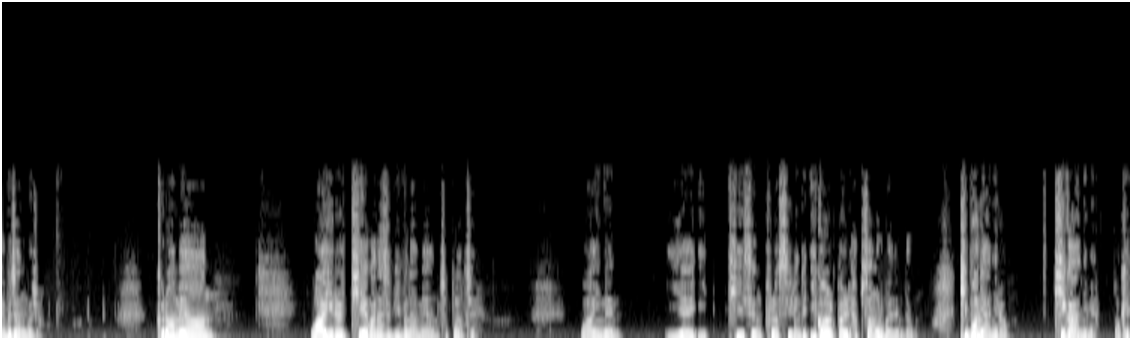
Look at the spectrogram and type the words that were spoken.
해보자는 거죠. 그러면 y를 t에 관해서 미분하면 첫 번째 y는 2의 2t승 플러스 1인데 이걸 빨리 합성으로 봐야 된다고 기본이 아니라고 t가 아니면 오케이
